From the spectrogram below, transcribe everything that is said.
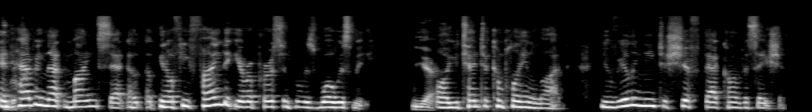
And right. having that mindset, uh, you know, if you find that you're a person who is woe is me, yeah, or you tend to complain a lot, you really need to shift that conversation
